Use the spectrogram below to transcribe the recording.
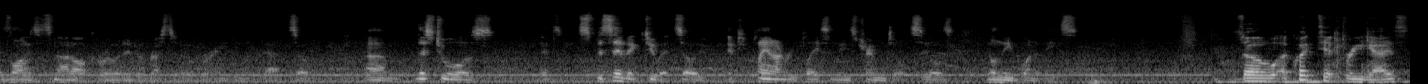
as long as it's not all corroded or rusted over or anything like that. So um, this tool is it's specific to it. So if you plan on replacing these trim and tilt seals, you'll need one of these. So a quick tip for you guys,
